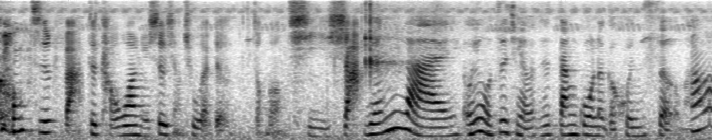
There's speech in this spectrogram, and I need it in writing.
公之法，这桃花女设想出来的总共七煞。原来，因为我之前有是当过那个婚摄嘛，啊，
